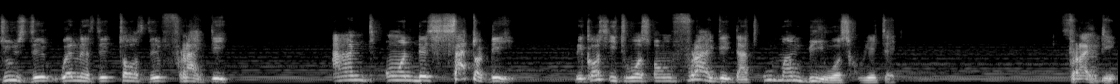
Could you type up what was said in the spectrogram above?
Tuesday, Wednesday, Thursday, Friday. And on the Saturday, because it was on Friday that human being was created. Friday.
